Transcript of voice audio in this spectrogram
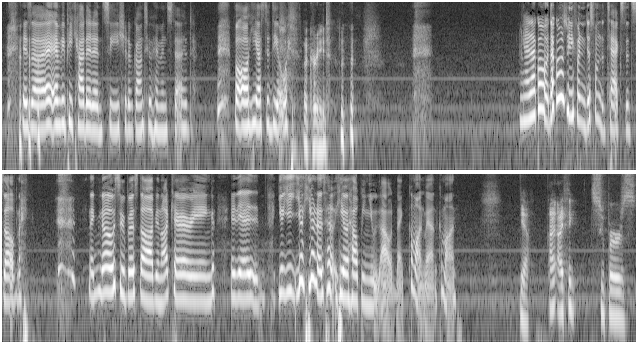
His uh, MVP candidacy should have gone to him instead. For all he has to deal with. Agreed. Yeah, that one, that one was really funny just from the text itself. Like, like no, Super, stop. You're not carrying. It, it, you, you, you're here, hel- here helping you out. Like, come on, man. Come on. Yeah, I, I think Super's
